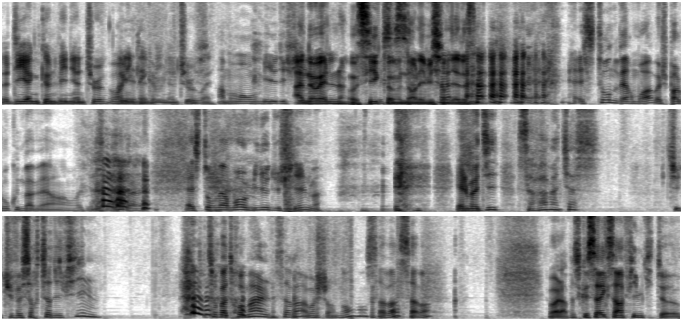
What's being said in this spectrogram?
The Inconvenient Truth. Oui, Inconvenient Inconvenient Truth, Truth. ouais. Un moment au milieu du film. À Noël aussi, Oui, comme dans l'émission d'il y a deux semaines. elle se tourne vers moi. Bah, je parle beaucoup de ma mère, hein, on va dire. ça, elle se tourne vers moi au milieu du film. et elle me dit Ça va, Mathias? Tu, tu veux sortir du film Tu te sens pas trop mal Ça va Moi, je suis Non, non, ça va, ça va. Voilà, parce que c'est vrai que c'est un film qui te.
